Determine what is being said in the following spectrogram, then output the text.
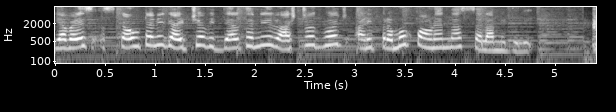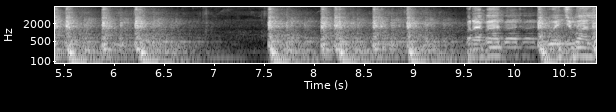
यावेळेस स्काउट आणि गाईडच्या विद्यार्थ्यांनी राष्ट्रध्वज आणि प्रमुख पाहुण्यांना सलामी दिली. प्रगत उज्ज्वल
